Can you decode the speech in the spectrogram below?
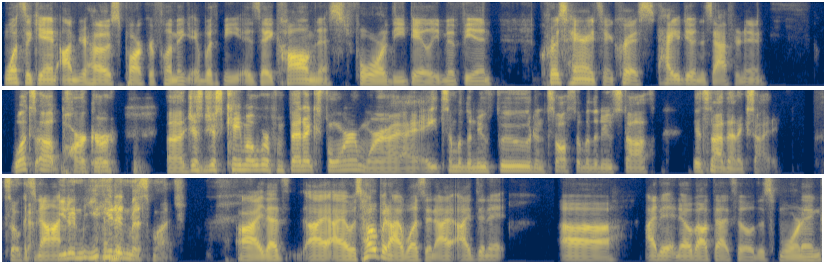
Once again, I'm your host, Parker Fleming, and with me is a columnist for the Daily Memphian, Chris Herrington. Chris, how you doing this afternoon? What's up, Parker? Uh, just just came over from FedEx Forum where I, I, ate some of the new food and saw some of the new stuff. It's not that exciting. It's okay. It's not. You didn't. You, you didn't miss much. All right. That's. I. I was hoping I wasn't. I. I didn't. Uh. I didn't know about that till this morning.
